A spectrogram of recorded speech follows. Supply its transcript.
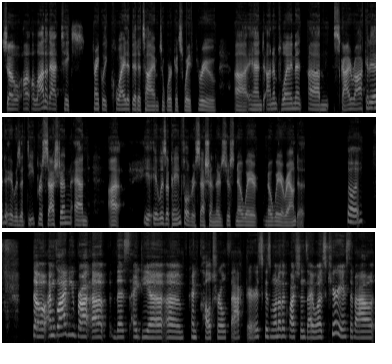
So a, a, lot of that takes, frankly, quite a bit of time to work its way through. Uh, and unemployment um, skyrocketed. It was a deep recession, and uh, it, it, was a painful recession. There's just no way no way around it. So I'm glad you brought up this idea of kind of cultural factors because one of the questions I was curious about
